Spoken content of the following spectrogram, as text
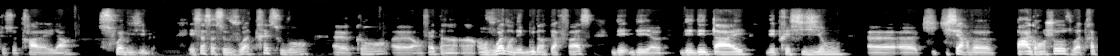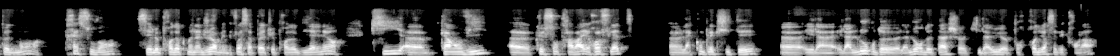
que ce travail-là soit visible. Et ça, ça se voit très souvent euh, quand, euh, en fait, on voit dans des bouts d'interface des, euh, détails, des précisions qui, qui, servent pas à grand chose ou à très peu de monde. Très souvent, c'est le product manager, mais des fois, ça peut être le product designer qui, qui a envie que son travail reflète la complexité et, la, et la, lourde, la lourde tâche qu'il a eue pour produire cet écran-là.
